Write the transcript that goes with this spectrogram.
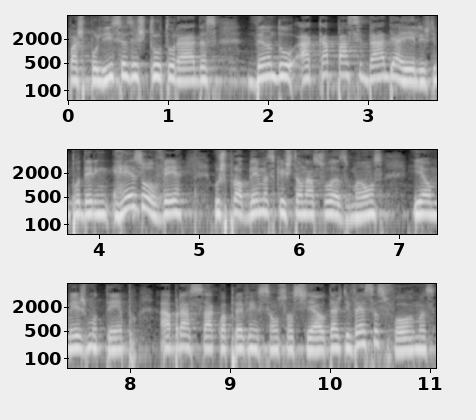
com as polícias estruturadas, dando a capacidade a eles de poderem resolver os problemas que estão nas suas mãos e, ao mesmo tempo, abraçar com a prevenção social das diversas formas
